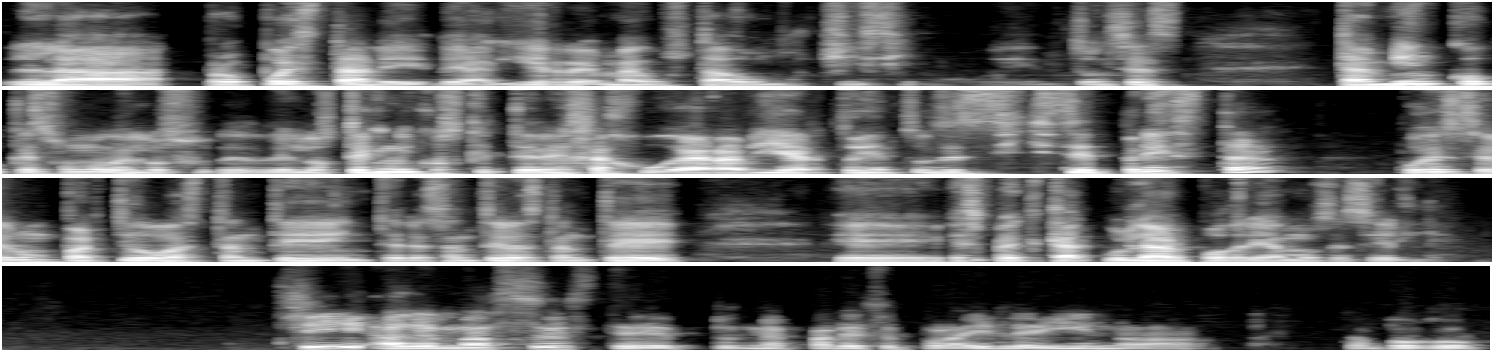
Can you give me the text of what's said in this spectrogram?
la propuesta de, Aguirre me ha gustado muchísimo. Entonces, también Coca es uno de los, de los técnicos que te deja jugar abierto y entonces si se presta, puede ser un partido bastante interesante, bastante eh, espectacular, podríamos decirle. Sí, además, este, pues me parece por ahí leí, no, tampoco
